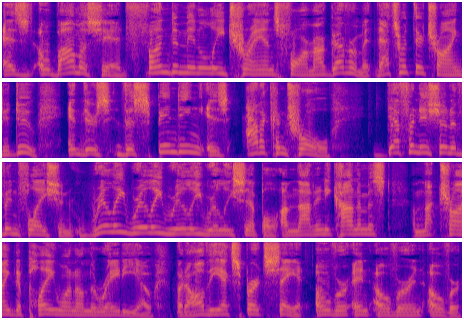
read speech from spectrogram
as Obama said, fundamentally transform our government. That's what they're trying to do. And there's the spending is out of control. Definition of inflation. Really, really, really, really simple. I'm not an economist. I'm not trying to play one on the radio, but all the experts say it over and over and over.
